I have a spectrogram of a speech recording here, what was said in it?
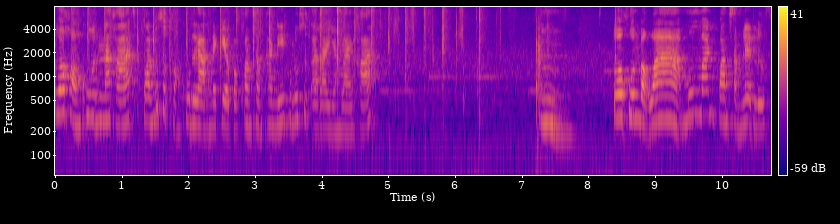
ตัวของคุณนะคะ ความรู้สึกของคุณหลังในเกี่ยวกับความสัมพันธ์นี้คุณรู้สึกอะไรอย่างไรคะ อืม ตัวคุณบอกว่ามุ่งมั่นความสำเร็จหรือโฟ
